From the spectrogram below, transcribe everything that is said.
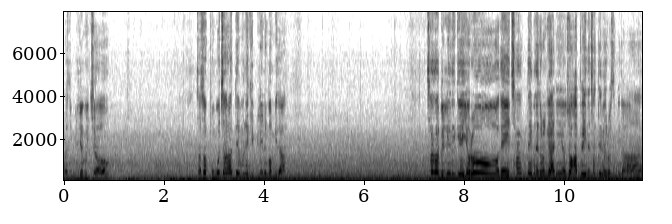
자, 지금 밀리고 있죠 자저 봉고차 하나 때문에 이렇게 밀리는 겁니다 차가 밀리는 게 여러 대의 차 때문에 그런 게 아니에요. 저 앞에 있는 차 때문에 그렇습니다.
